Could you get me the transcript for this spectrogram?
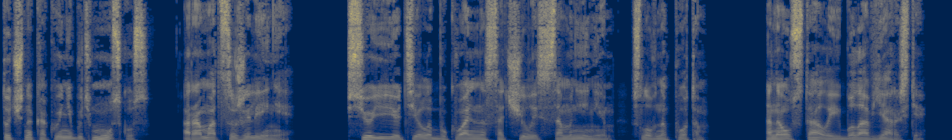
точно какой-нибудь мускус, аромат сожаления. Все ее тело буквально сочилось сомнением, словно потом. Она устала и была в ярости.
